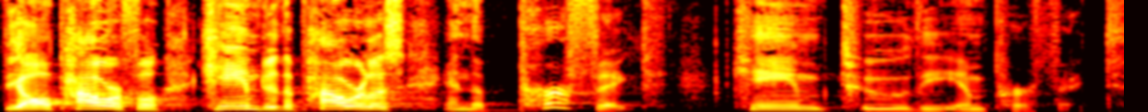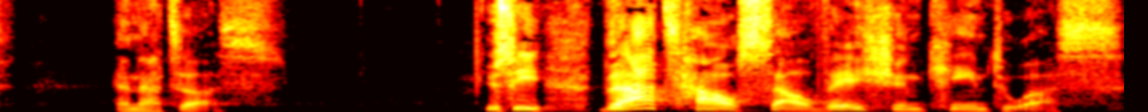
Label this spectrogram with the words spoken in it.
The all powerful came to the powerless, and the perfect came to the imperfect. And that's us. You see, that's how salvation came to us.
